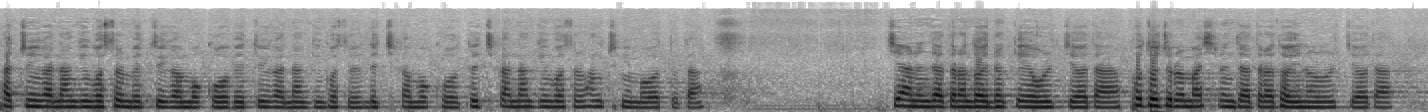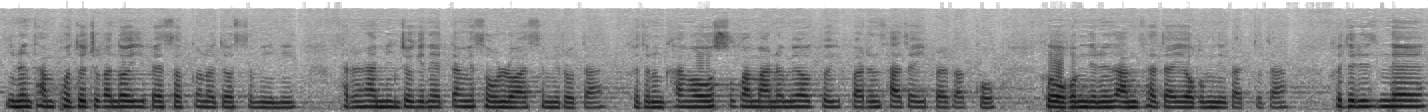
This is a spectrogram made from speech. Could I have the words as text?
팥중이가 남긴 것을 메뚜기가 먹고 메뚜기가 남긴 것을 느치가 먹고 느치가 남긴 것을 황충이 먹었도다. 지 않은 자들아 너희는 깨울지어다. 포도주를 마시는 자들아 너희는 울지어다. 이는 단 포도주가 너희 입에서 끊어졌음이니 다른 한 민족이 내 땅에서 올라왔음이로다. 그들은 강하고 수가 많으며 그 이빨은 사자 이빨 같고 그 어금니는 암사자의 어금니 같도다. 그들이 내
